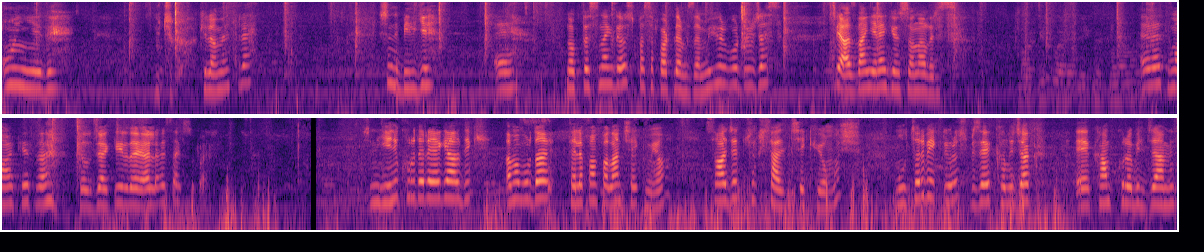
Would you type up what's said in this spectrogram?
17 buçuk kilometre. Şimdi bilgi e, noktasına gidiyoruz. Pasaportlarımıza mühür vurduracağız. Birazdan yine gün sonu alırız. Market var, ekmek falan var. Evet market var. Kalacak yeri de ayarlarsak süper. Şimdi yeni Kurudere'ye geldik. Ama burada telefon falan çekmiyor. Sadece Turkcell çekiyormuş. Muhtarı bekliyoruz. Bize kalacak e, kamp kurabileceğimiz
